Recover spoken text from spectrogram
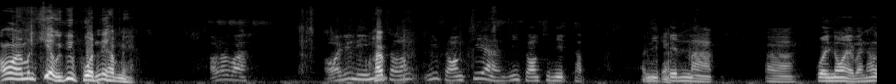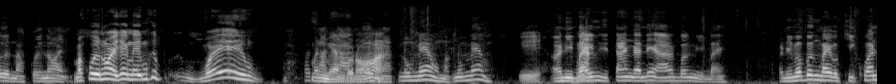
อ๋อมันเขี้ยวอีกพี่พวนนี่ครับนี่เอาแล้ววะอ๋ออยู่นี่ครัมีบสองมีสองเชี่ยมีสองชนิดครับ อันนี้เป็นหมากอ่ากล้วยน้อยบ้านเฮาเอิ้นหมากกล้วยน้อยมากล้วยน้อยจังไหนมันคือเว้ยภามันษาแม่นบ่กลางเนาะอิ้หมากนมแมวหมากนมแมวดีอันนี้ใบเนี่ย มันสิต่างกันเด้อะเบิ่งนี่ใบ อันนี้มาเบิ่งใบบักขี้ควัน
